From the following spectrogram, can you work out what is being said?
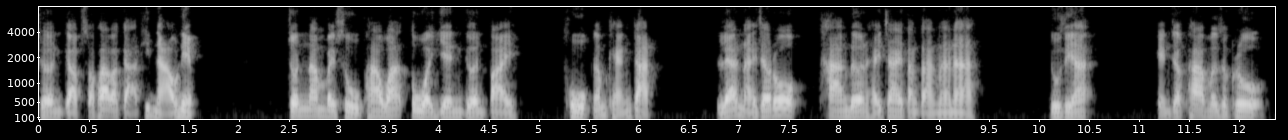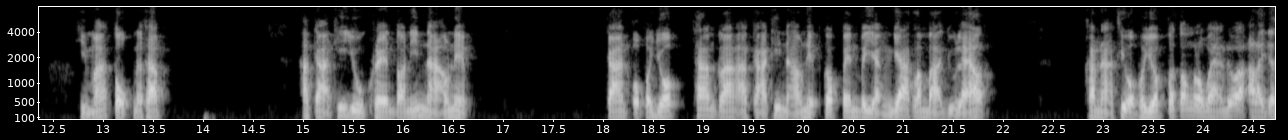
ชิญกับสภาพอากาศที่หนาวเหน็บ จนนำไปสู่ภาวะตัวเย็นเกินไป ถูกน้ำแข็งกัด และไหนจะโรคทางเดินหายใจต่างๆ นานา ดูสิฮะ เห็นจากภาพเมื่อสักครู่ หิมะตกนะครับ อากาศที่ยูเครนตอนนี้หนาวเหน็บ การอพยพท่ามกลางอากาศที่หนาวเหน็บก็เป็นไปอย่างยากลำบากอยู่แล้ว ขณะที่อพยพก็ต้องระแวงด้วยว่าอะไรจะ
